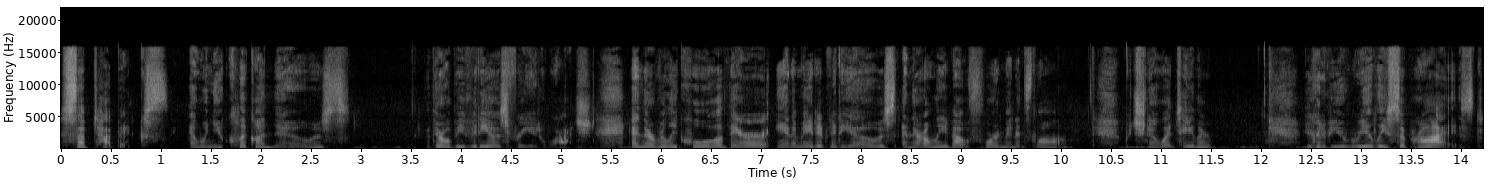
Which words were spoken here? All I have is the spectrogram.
subtopics. And when you click on those, there will be videos for you to watch. And they're really cool. They're animated videos, and they're only about four minutes long. But you know what, Taylor? You're going to be really surprised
